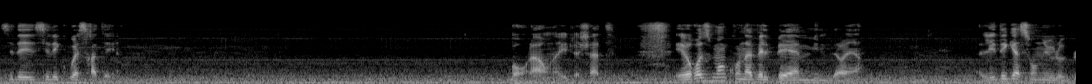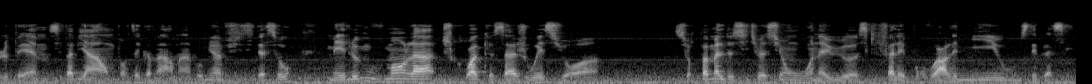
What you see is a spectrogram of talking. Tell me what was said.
c'est des, des coups à se rater. Bon, là, on a eu de la chatte. Et heureusement qu'on avait le PM, mine de rien. Les dégâts sont nuls, le PM. C'est pas bien à emporter comme arme. Hein. Vaut mieux un fusil d'assaut. Mais le mouvement, là, je crois que ça a joué sur, euh, sur pas mal de situations où on a eu euh, ce qu'il fallait pour voir l'ennemi ou se déplacer.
